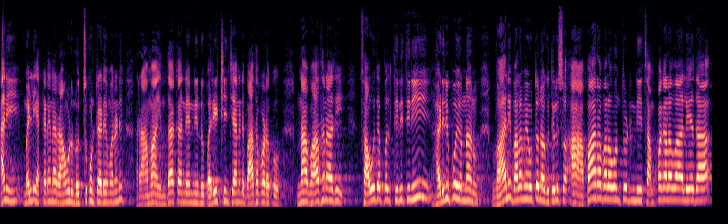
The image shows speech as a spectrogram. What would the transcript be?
అని మళ్ళీ ఎక్కడైనా రాముడు నొచ్చుకుంటాడేమోనని రామా ఇందాక నేను నిన్ను పరీక్షించానని బాధపడకు. నా బాధ నాది. చావు దెబ్బలు తిని తిని హడిలిపోయి ఉన్నాను. వాలి బలం ఏమిటో నాకు తెలుసు. ఆ అపార బలవంతుడిని చంపగలవా లేదా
